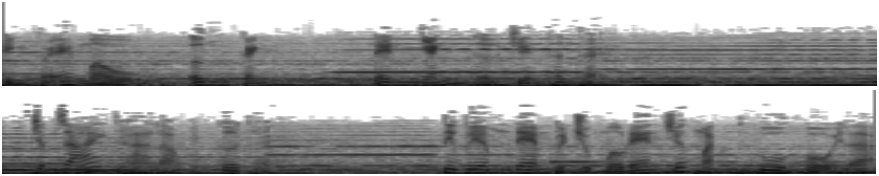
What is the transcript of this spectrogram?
hình vẽ màu ưng cánh đen nhánh ở trên thân thể. Chậm rãi thả lỏng cơ thể Tiêu viêm đem quyển trục màu đen trước mặt thu hồi lại.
